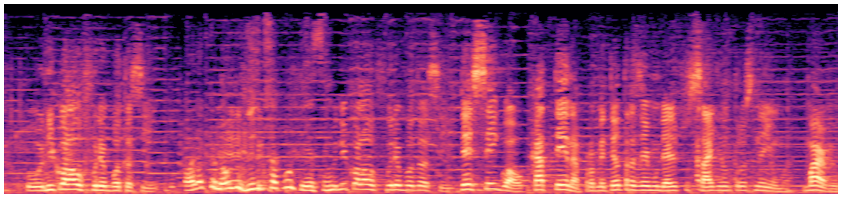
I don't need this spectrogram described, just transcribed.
o Nicolau Fúria botou assim: Olha que eu não duvido que isso aconteça, O hein? Nicolau Fúria botou assim: DC igual, Catena prometeu trazer mulheres pro site e não trouxe nenhuma. Marvel,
